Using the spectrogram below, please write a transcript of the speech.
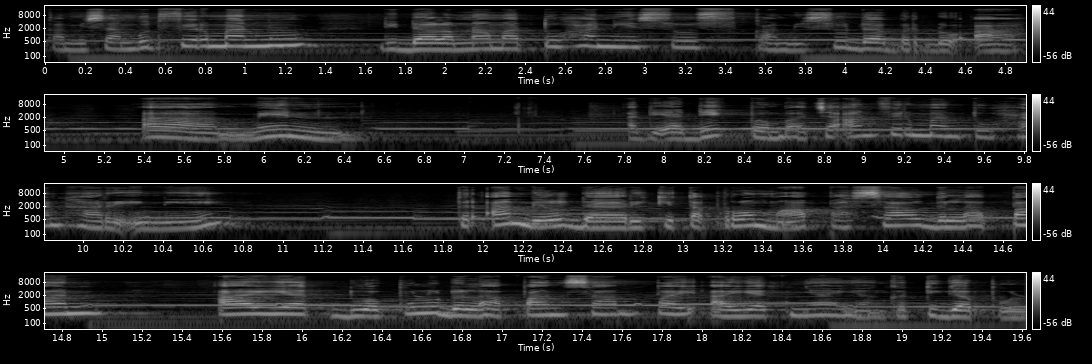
kami sambut firman-Mu di dalam nama Tuhan Yesus kami sudah berdoa. Amin. Adik-adik, pembacaan firman Tuhan hari ini terambil dari kitab Roma pasal 8 ayat 28 sampai ayatnya yang ke-30.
